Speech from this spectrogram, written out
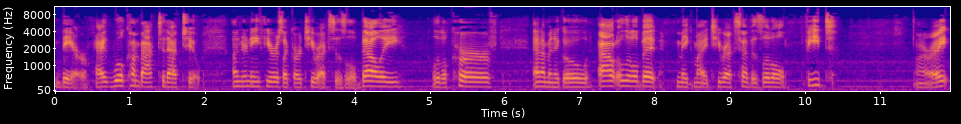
there, okay? We'll come back to that too. Underneath here is like our T-Rex's little belly, a little curve, and I'm going to go out a little bit, make my T-Rex have his little feet, all right,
